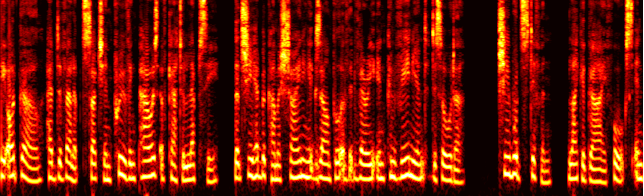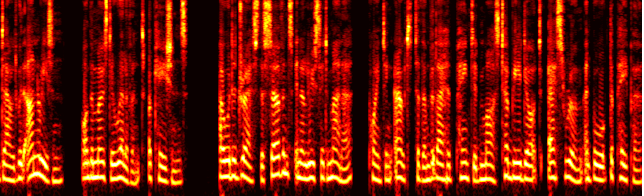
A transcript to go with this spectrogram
the odd girl had developed such improving powers of catalepsy, that she had become a shining example of that very inconvenient disorder. She would stiffen, like a Guy Fawkes endowed with unreason, on the most irrelevant occasions. I would address the servants in a lucid manner, pointing out to them that I had painted Master B.'s room and balked the paper,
